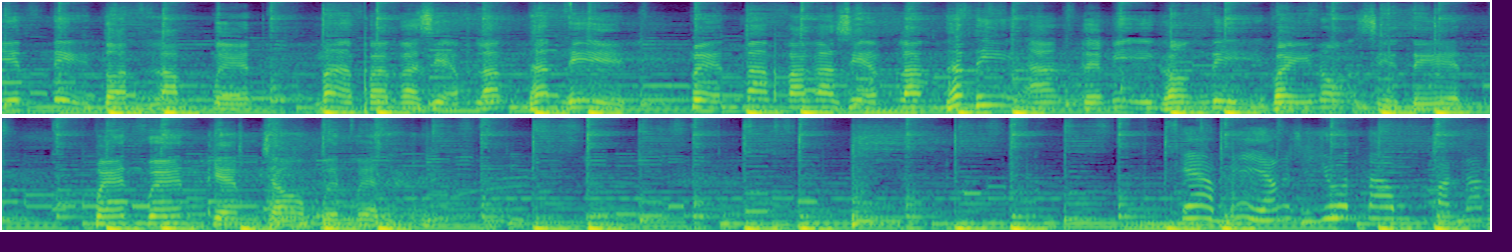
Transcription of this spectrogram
ยินดีตอนลำเปิดมาปากกระเสียบลำทันทีเปิดมาปากกระเสียบลำทันทีอ่างแต่มีของดีไปโน้องเสียเตือนเปิดเว้นแก้มเจ้าเปิดเว้นแก้มนี่ยังสิอยุ่ตำปานนั้น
